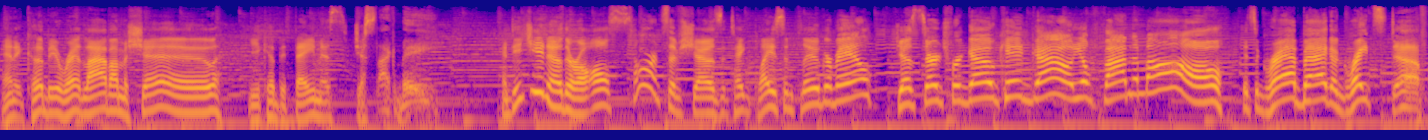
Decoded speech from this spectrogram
And it could be read live on the show. You could be famous just like me. And did you know there are all sorts of shows that take place in Pflugerville? Just search for Go Kid Go. You'll find them all. It's a grab bag of great stuff.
